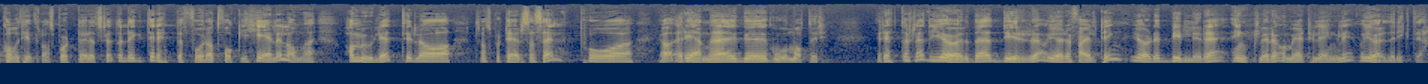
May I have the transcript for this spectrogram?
kollektivtransport. rett Og slett, og legge til rette for at folk i hele landet har mulighet til å transportere seg selv på ja, rene, gode måter. Rett og slett gjøre det dyrere å gjøre feil ting. Gjøre det billigere, enklere og mer tilgjengelig å gjøre det riktige.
